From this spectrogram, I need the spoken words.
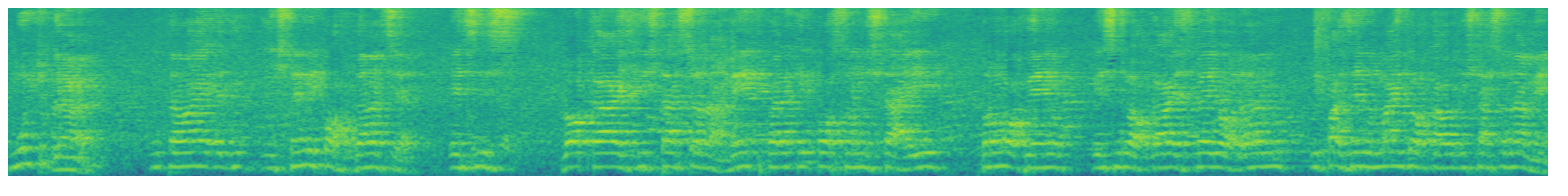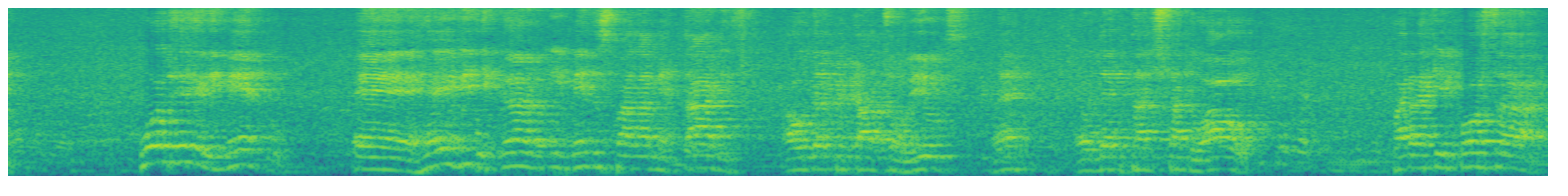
muito grande. Então é de extrema importância esses locais de estacionamento para que possamos estar aí promovendo esses locais, melhorando e fazendo mais local de estacionamento. O outro requerimento é reivindicando emendas parlamentares ao deputado John Wilkes, né, é o deputado estadual, para que possa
